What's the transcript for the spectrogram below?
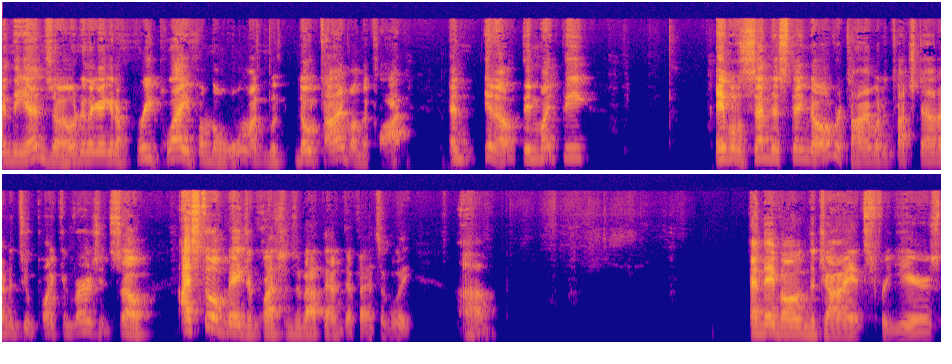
in the end zone and they're going to get a free play from the one with no time on the clock. And, you know, they might be able to send this thing to overtime with a touchdown and a two point conversion. So I still have major questions about them defensively. Um, and they've owned the Giants for years,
